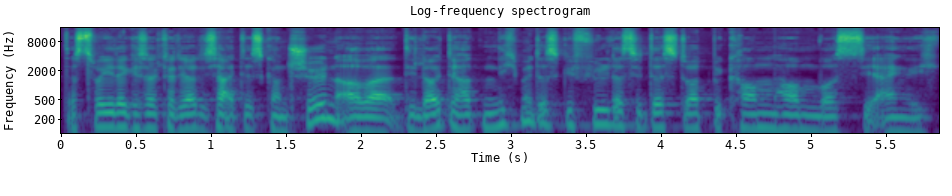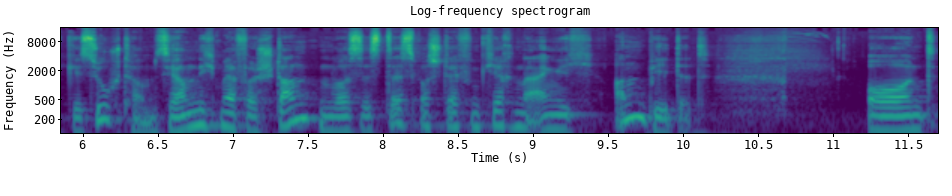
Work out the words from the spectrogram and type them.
dass zwar jeder gesagt hat, ja, die Seite ist ganz schön, aber die Leute hatten nicht mehr das Gefühl, dass sie das dort bekommen haben, was sie eigentlich gesucht haben. Sie haben nicht mehr verstanden, was ist das, was Steffen Kirchner eigentlich anbietet. Und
